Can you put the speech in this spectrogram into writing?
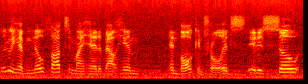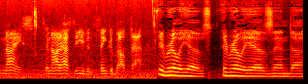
literally have no thoughts in my head about him and ball control. It's it is so nice to not have to even think about that. It really is. It really is. And, uh,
